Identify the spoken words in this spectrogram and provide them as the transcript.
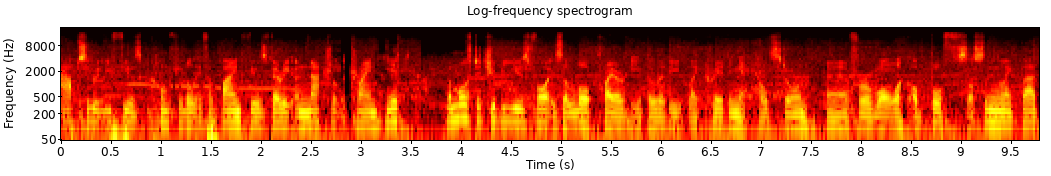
absolutely feels comfortable. If a bind feels very unnatural to try and hit, the most it should be used for is a low priority ability, like creating a Healthstone uh, for a Warlock or buffs or something like that.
